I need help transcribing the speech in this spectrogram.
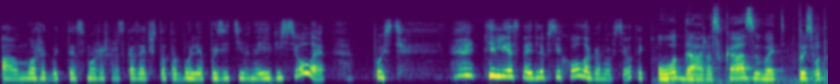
А может быть, ты сможешь рассказать что-то более позитивное и веселое? Пусть нелестное для психолога, но все-таки. О, да, рассказывать. То есть вот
